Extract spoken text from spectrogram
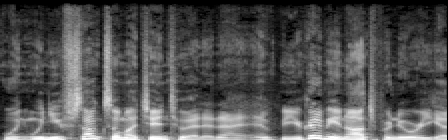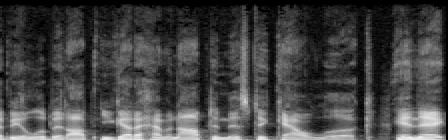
when when you've sunk so much into it, and I, you're going to be an entrepreneur, you got to be a little bit op- you got to have an optimistic outlook, and that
